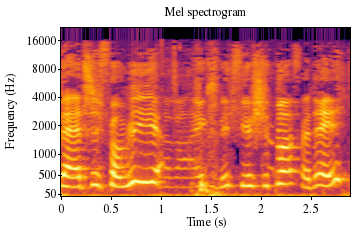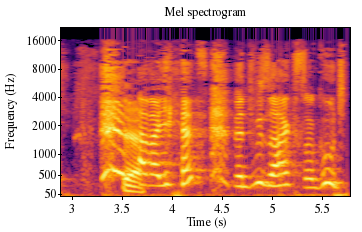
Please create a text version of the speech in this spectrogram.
bad for me, aber eigentlich viel schlimmer für dich. Ja. Aber jetzt, wenn du sagst, so gut,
